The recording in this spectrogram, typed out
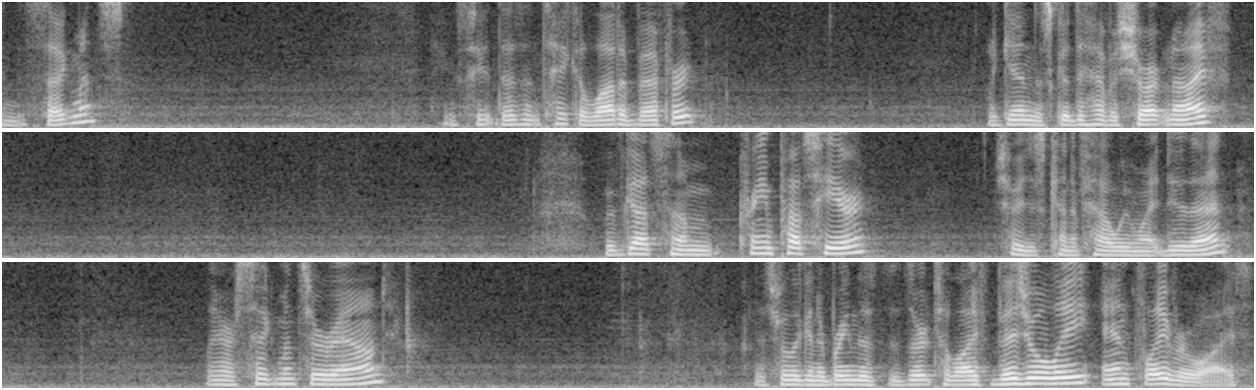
in the segments. You can see it doesn't take a lot of effort. Again, it's good to have a sharp knife. We've got some cream puffs here. Show you just kind of how we might do that. Lay our segments around. It's really going to bring this dessert to life visually and flavor-wise.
